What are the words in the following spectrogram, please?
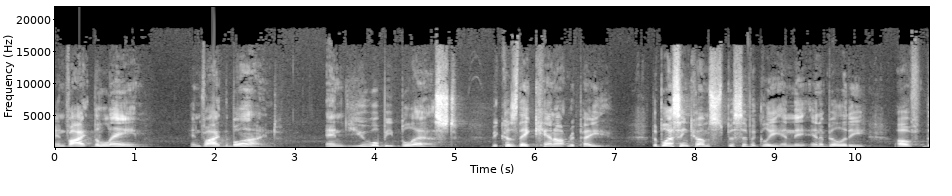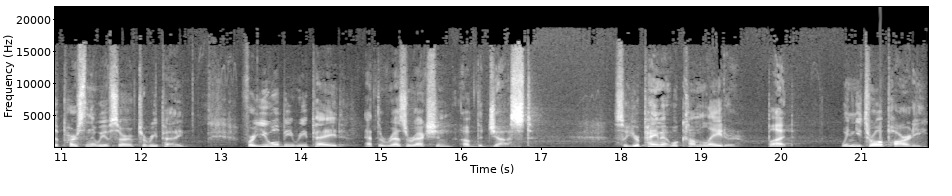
invite the lame, invite the blind, and you will be blessed because they cannot repay you. The blessing comes specifically in the inability of the person that we have served to repay, for you will be repaid at the resurrection of the just. So your payment will come later, but when you throw a party,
